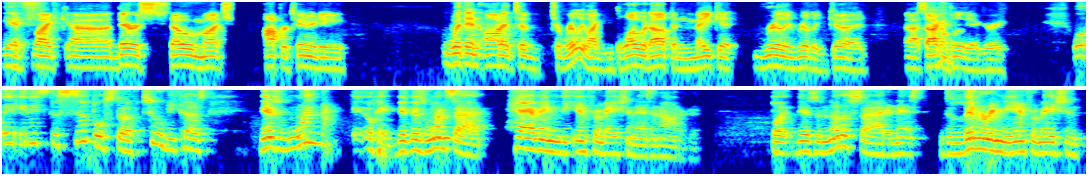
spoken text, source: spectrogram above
Yes. It's like uh, there is so much opportunity within audit to to really like blow it up and make it really really good. Uh, so I completely agree. Well, and it's the simple stuff too because there's one okay there's one side having the information as an auditor, but there's another side and that's delivering the information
